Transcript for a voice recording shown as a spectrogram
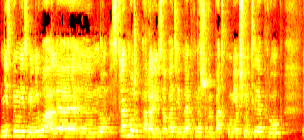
Nic bym nie zmieniła, ale y, no, strach może paralizować, jednak w naszym wypadku miałyśmy tyle prób, y,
